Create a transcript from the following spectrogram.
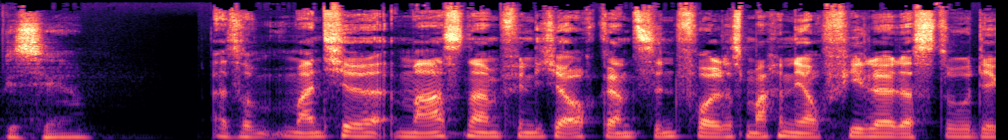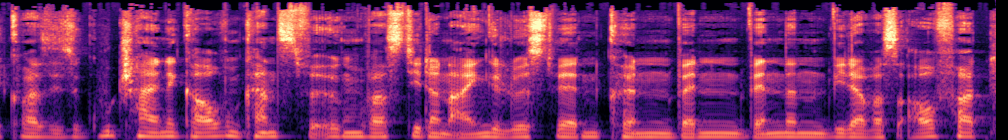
bisher. Also manche Maßnahmen finde ich ja auch ganz sinnvoll. Das machen ja auch viele, dass du dir quasi so Gutscheine kaufen kannst für irgendwas, die dann eingelöst werden können, wenn, wenn dann wieder was aufhat.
